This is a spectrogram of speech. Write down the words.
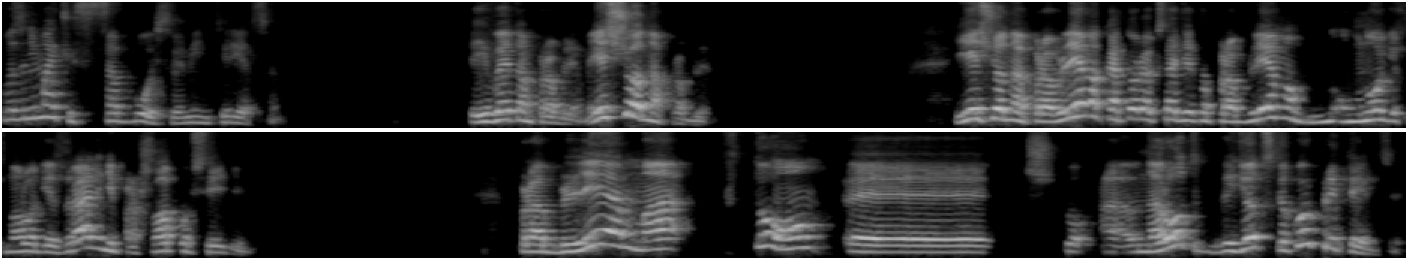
Вы занимаетесь собой, своими интересами. И в этом проблема. Есть еще одна проблема. Есть еще одна проблема, которая, кстати, эта проблема у многих в народе Израиля не прошла по всей день. Проблема в том, э, что а, народ идет с какой претензией?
